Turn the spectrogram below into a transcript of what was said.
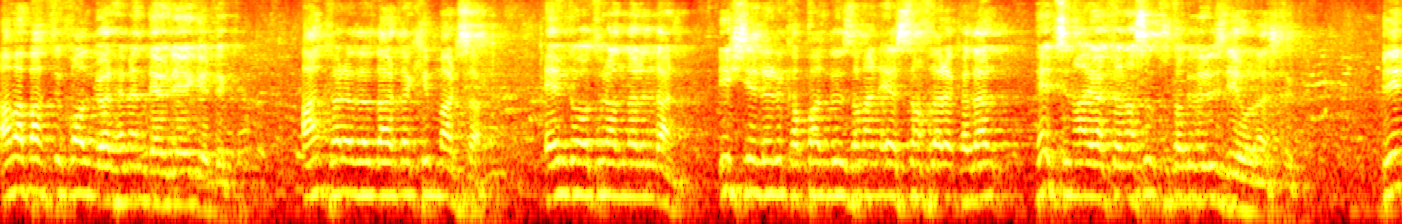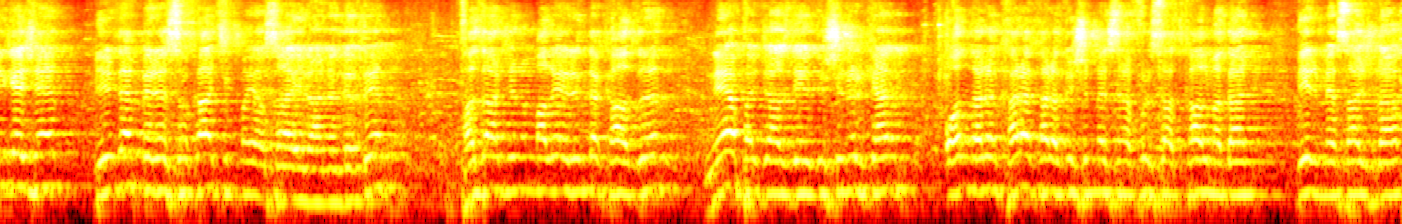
Ama baktık olmuyor hemen devreye girdik. Ankara'da darda kim varsa evde oturanlarından iş yerleri kapandığı zaman esnaflara kadar hepsini ayakta nasıl tutabiliriz diye uğraştık. Bir gece birdenbire sokağa çıkma yasağı ilan edildi. Pazarcının malı elinde kaldı. Ne yapacağız diye düşünürken onların kara kara düşünmesine fırsat kalmadan bir mesajla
